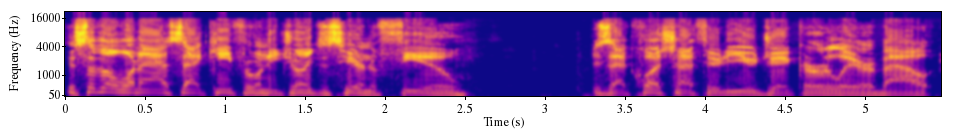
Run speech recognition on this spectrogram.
Yeah, something I want to ask Zach Kiefer when he joins us here in a few is that question I threw to you, Jake, earlier about,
